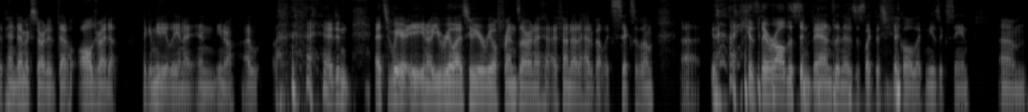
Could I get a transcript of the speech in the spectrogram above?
the pandemic started, that all dried up like immediately. And I and you know I. I didn't. It's weird, you know. You realize who your real friends are, and I, I found out I had about like six of them, because they were all just in bands, and it was just like this fickle like music scene. Um,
